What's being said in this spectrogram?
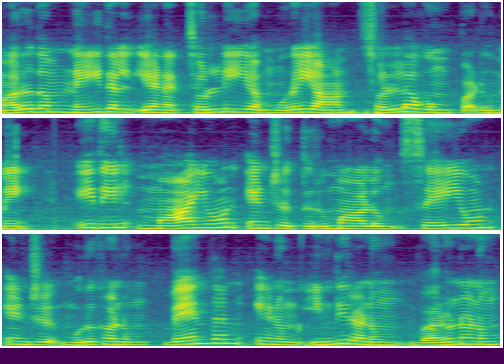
மருதம் நெய்தல் எனச் சொல்லிய முறையான் சொல்லவும் படுமே. இதில் மாயோன் என்று திருமாலும் சேயோன் என்று முருகனும் வேந்தன் எனும் இந்திரனும் வருணனும்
